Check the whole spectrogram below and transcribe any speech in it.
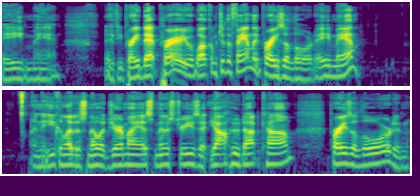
amen. If you prayed that prayer, you're welcome to the family. Praise the Lord. Amen. And you can let us know at Jeremiah Ministries at yahoo.com. Praise the Lord. And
